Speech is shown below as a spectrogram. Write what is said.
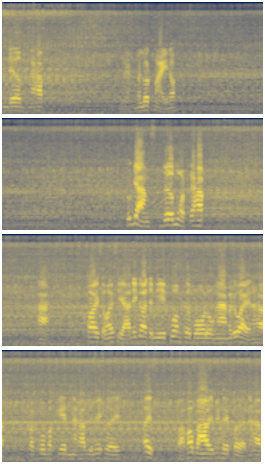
นเดิมนะครับมันรถใหม่เนาะทุกอย่างเดิมหมดนะครับอะคอยส่งไอเสียนี่ก็จะมีพ่วงเทอร์โบโรงงานมาด้วยนะครับประกมประเกนนะครับยังไม่เคยเอ้ยฝาเข้าบาวยังไม่เคยเปิดนะครับ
